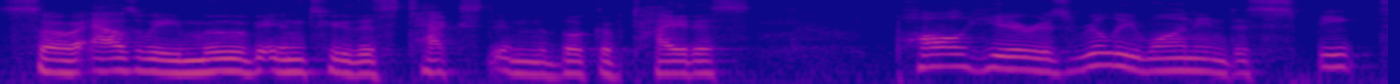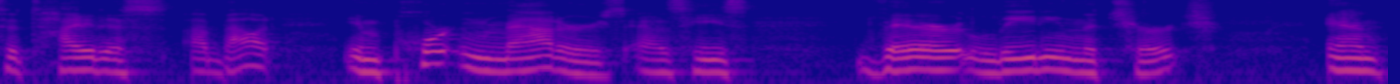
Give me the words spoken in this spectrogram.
So, as we move into this text in the book of Titus, Paul here is really wanting to speak to Titus about important matters as he's there leading the church. And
